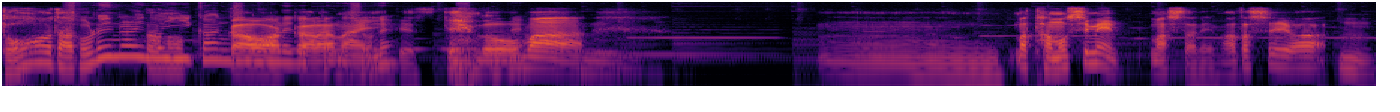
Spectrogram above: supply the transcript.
どうだっそれなりたのいいのかわからなったんですよね。いですけど、ねまあ、ううーん、まあ楽しめましたね。私はん、うん。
